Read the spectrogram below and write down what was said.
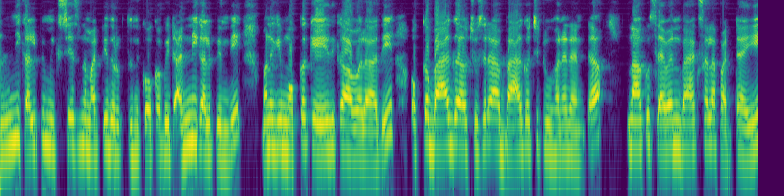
అన్ని కలిపి మిక్స్ చేసిన మట్టి దొరుకుతుంది. కోకోపీట్ అన్ని కలిపింది. మనకి మొక్కకి ఏది కావాలో అది. ఒక్క బ్యాగ్ చూసారా? ఆ బ్యాగ్ వచ్చి టూ హండ్రెడ్ అంట. నాకు సెవెన్ బ్యాగ్స్ అలా పట్టాయి.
